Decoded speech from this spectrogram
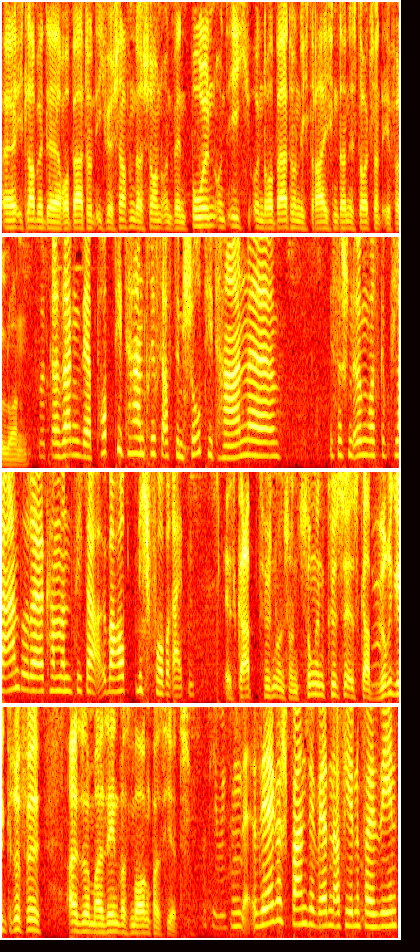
äh, ich glaube, der Roberto und ich, wir schaffen das schon. Und wenn Polen und ich und Roberto nicht reichen, dann ist Deutschland eh verloren. Ich wollte gerade sagen, der Pop-Titan trifft auf den Show-Titan. Äh, ist da schon irgendwas geplant oder kann man sich da überhaupt nicht vorbereiten? Es gab zwischen uns schon Zungenküsse, es gab Würgegriffe. Also mal sehen, was morgen passiert. Okay, wir sind sehr gespannt. Wir werden auf jeden Fall sehen,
